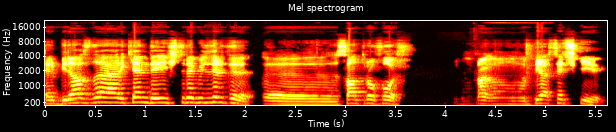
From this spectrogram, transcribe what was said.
Yani biraz daha erken değiştirebilirdi e, Santrofor. Piasecki'yi.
